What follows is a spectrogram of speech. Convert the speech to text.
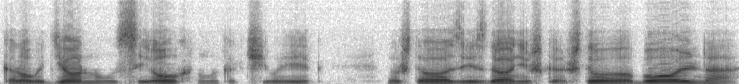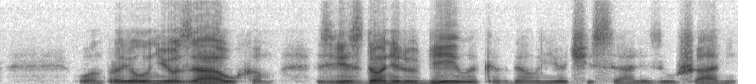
Корова дернулась и охнула, как человек. «Ну что, звездонишка, что, больно?» Он провел у нее за ухом. Звездоня любила, когда у нее чесали за ушами,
